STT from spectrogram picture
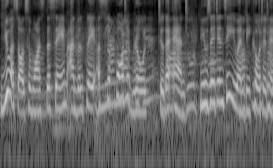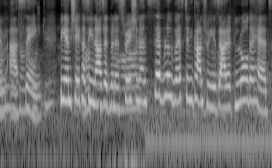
US also wants the same and will play a supportive role to the end. News agency UNB quoted him as saying, PM Sheikh Hasina's administration and several Western countries are at loggerheads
